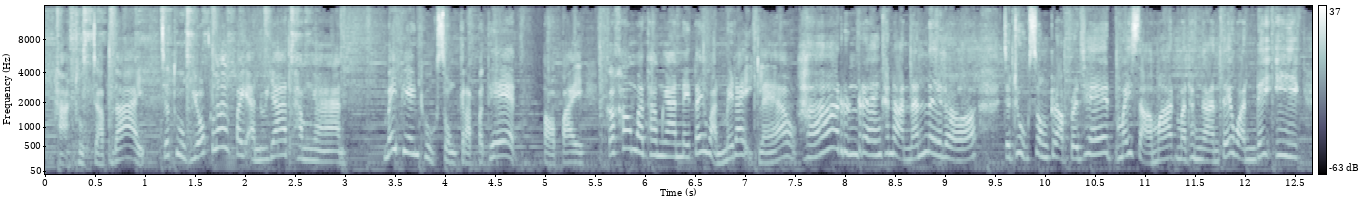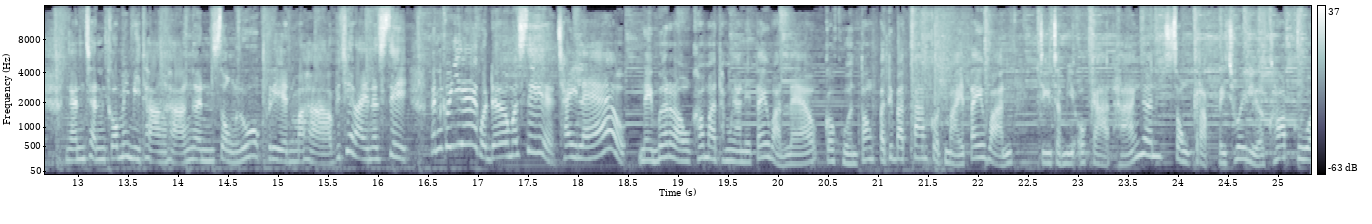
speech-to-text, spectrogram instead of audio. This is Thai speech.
หากถูกจับได้จะถูกยกเลิกไปอนุญาตทำงาน ไม่เพียงถูกส่งกลับประเทศ ต่อไปก็เข้ามาทำงานในไต้หวันไม่ได้อีกแล้วฮะรุนแรงขนาดนั้นเลยเหรอ จะถูกส่งกลับประเทศไม่สามารถมาทำงานไต้หวันได้อีก งั้นฉันก็ไม่มีทางหาเงินส่งลูกเรียนมหาวิทยาลัยนะสิงั้นก็แย่กว่าเดิมมาสิ ใช่แล้ว ในเมื่อเราเข้ามาทำงานในไต้หวันแล้ว ก็ควรต้องปฏิบัติตามกฎหมายไต้หวัน จึงจะมีโอกาสหาเงินส่งกลับไปช่วยเหลือครอบครัว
